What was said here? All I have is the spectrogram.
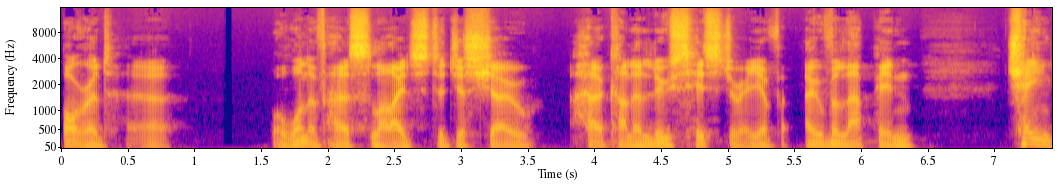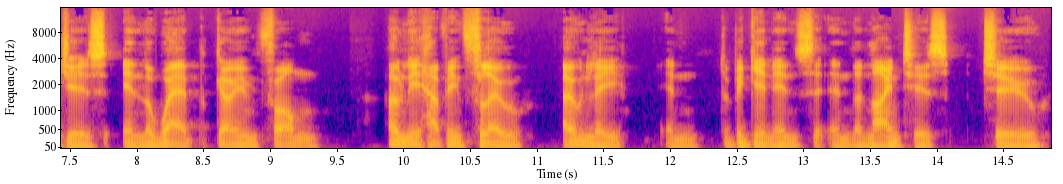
borrowed her, well, one of her slides to just show her kind of loose history of overlapping changes in the web going from only having flow only in the beginnings in the 90s to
